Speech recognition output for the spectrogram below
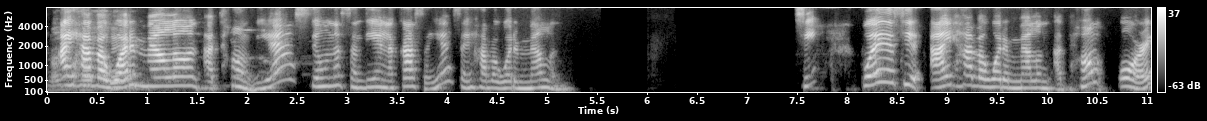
No, I have a watermelon at home. Yes, tengo una sandía en la casa. Yes, I have a watermelon. ¿Sí? Puede decir, I have a watermelon at home or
